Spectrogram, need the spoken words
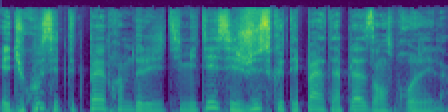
et du coup c'est peut-être pas un problème de légitimité, c'est juste que t'es pas à ta place dans ce projet là.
